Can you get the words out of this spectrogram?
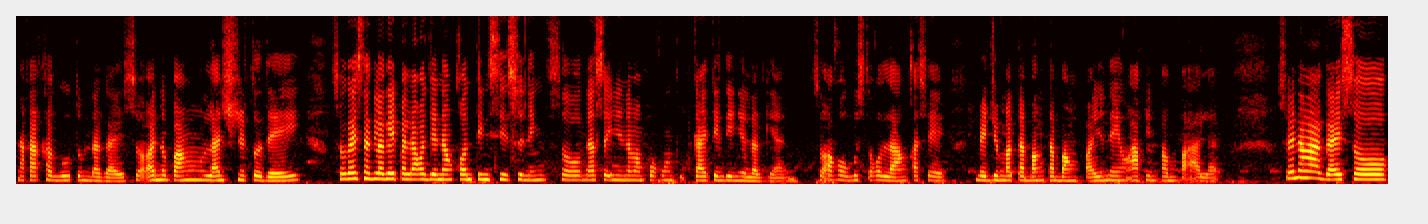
nakakagutom na guys. So, ano pang lunch nyo today? So, guys, naglagay pala ako dyan ng konting seasoning. So, nasa inyo naman po kung kahit hindi nyo lagyan. So, ako gusto ko lang kasi medyo matabang-tabang pa. Yun na yung aking pampaalat. So, yun na nga guys. So,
